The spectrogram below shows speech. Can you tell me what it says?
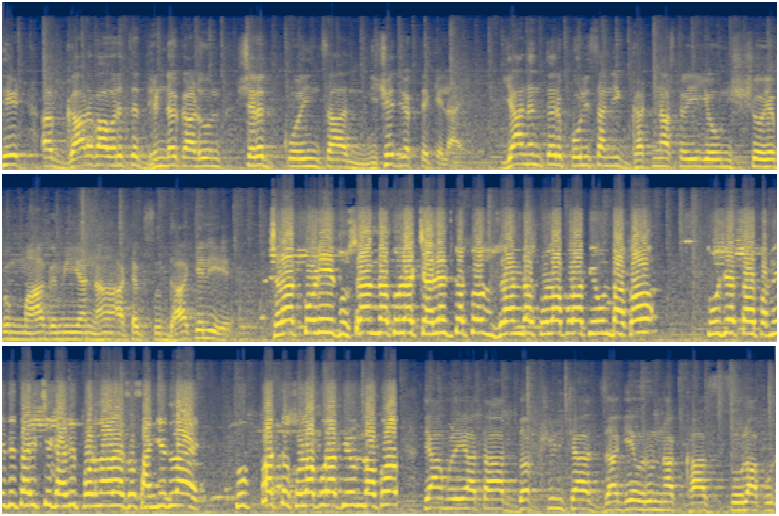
थेट गारवावरच धिंड काढून शरद कोळींचा निषेध व्यक्त केला आहे यानंतर पोलिसांनी घटनास्थळी येऊन शोएब महागमी यांना अटक सुद्धा केली आहे. शरद कोळी दुसऱ्यांदा तुला चॅलेंज करतो दुसऱ्यांदा सोलापुरात येऊन दाखव. तू जे परिणितीताईची गाडी फोडणार आहे असं सांगितलंय तू फक्त सोलापुरात येऊन दाखव. त्यामुळे आता दक्षिणच्या जागेवरून अख्खा सोलापूर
